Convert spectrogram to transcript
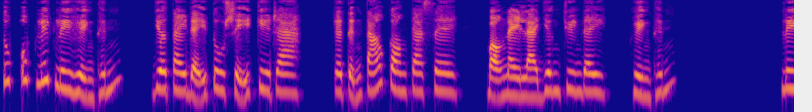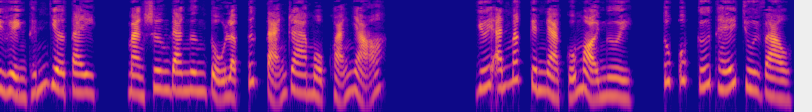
Túc Úc liếc ly huyền thính, giơ tay đẩy tu sĩ kia ra, kể tỉnh táo con ca xê, bọn này là dân chuyên đây, huyền thính. Ly huyền thính giơ tay, màn sương đang ngưng tụ lập tức tản ra một khoảng nhỏ. Dưới ánh mắt kinh ngạc của mọi người, Túc Úc cứ thế chui vào,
